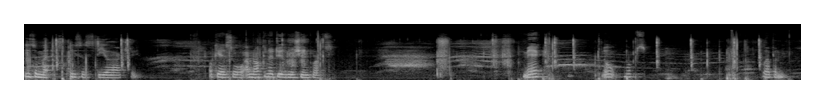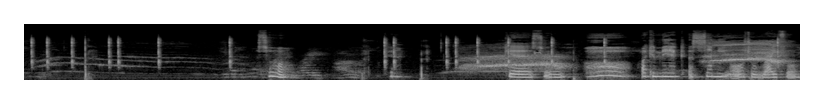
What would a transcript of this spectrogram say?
Piece of me- piece of steel actually. Okay, so I'm not gonna do the machine parts. Make no whoops. Weapon. So okay. Okay, so oh I can make a semi-auto rifle.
